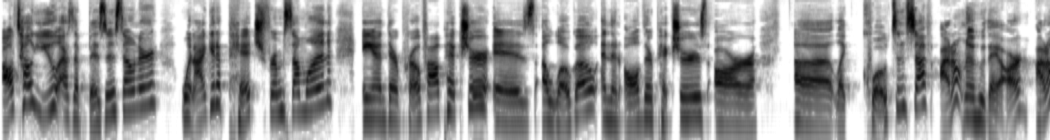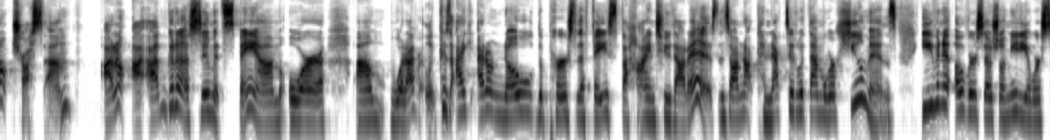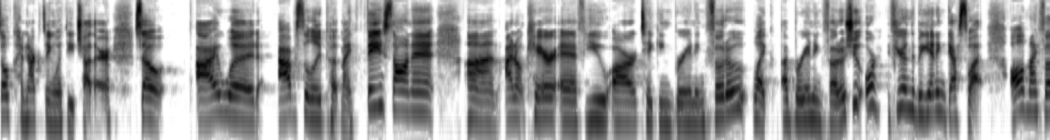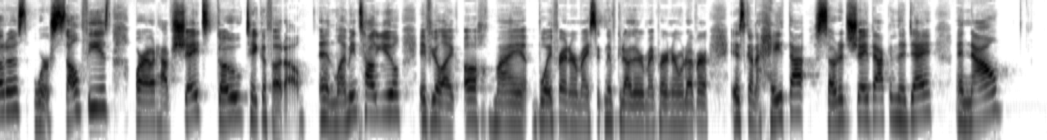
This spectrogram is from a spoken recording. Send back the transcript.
I'll tell you as a business owner, when I get a pitch from someone and their profile picture is a logo and then all their pictures are uh, like quotes and stuff, I don't know who they are. I don't trust them. I don't, I, am going to assume it's spam or um, whatever. Cause I, I don't know the person, the face behind who that is. And so I'm not connected with them. We're humans. Even over social media, we're still connecting with each other. So I would absolutely put my face on it. Um, I don't care if you are taking branding photo, like a branding photo shoot, or if you're in the beginning, guess what? All of my photos were selfies, or I would have Shay go take a photo. And let me tell you, if you're like, oh, my boyfriend or my significant other, my partner, whatever, is going to hate that. So did Shay back in the day. And now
